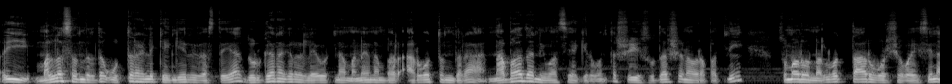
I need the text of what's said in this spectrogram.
ಈ ಮಲ್ಲಸಂದ್ರದ ಉತ್ತರಹಳ್ಳಿ ಕೆಂಗೇರಿ ರಸ್ತೆಯ ದುರ್ಗಾನಗರ ಲೇಔಟ್ನ ಮನೆ ನಂಬರ್ ಅರವತ್ತೊಂದರ ನಬಾದ ನಿವಾಸಿಯಾಗಿರುವಂಥ ಶ್ರೀ ಸುದರ್ಶನ್ ಅವರ ಪತ್ನಿ ಸುಮಾರು ನಲವತ್ತಾರು ವರ್ಷ ವಯಸ್ಸಿನ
